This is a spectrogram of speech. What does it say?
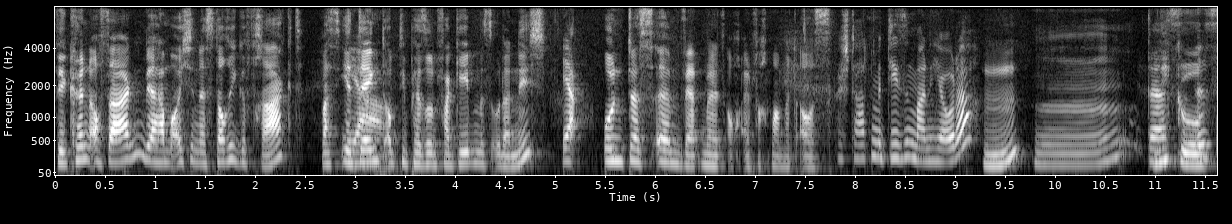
wir können auch sagen, wir haben euch in der Story gefragt, was ihr Ja. denkt, ob die Person vergeben ist oder nicht. Ja. Und das ähm, werten wir jetzt auch einfach mal mit aus. Wir starten mit diesem Mann hier, oder? Das Nico. ist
